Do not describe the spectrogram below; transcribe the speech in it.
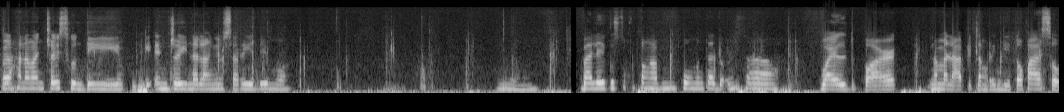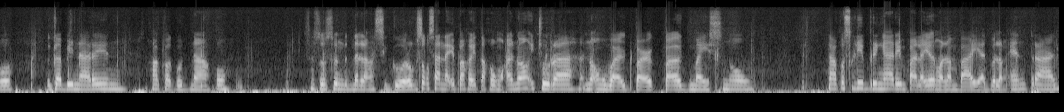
wala ka naman choice kundi i-enjoy na lang yung sarili mo. Ayun. Bale, gusto ko pa nga pumunta doon sa Wild Park na malapit lang rin dito. Kaso, gabi na rin. Kapagod na ako. Sa susunod na lang siguro. Gusto ko sana ipakita kung ano ang itsura noong Wild Park pag may snow. Tapos libre nga rin pala yun. Walang bayad, walang entrance.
